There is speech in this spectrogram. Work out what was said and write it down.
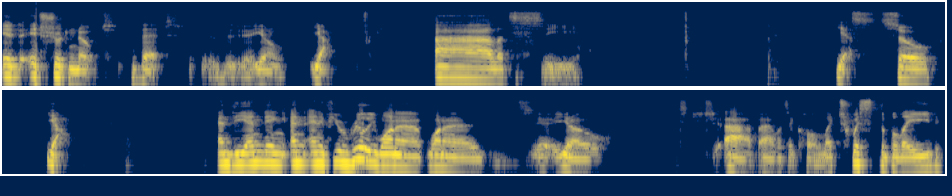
it it should note that you know yeah. Uh let's see. Yes so yeah. And the ending and and if you really wanna wanna you know uh, uh, what's it called? Like twist the blade.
